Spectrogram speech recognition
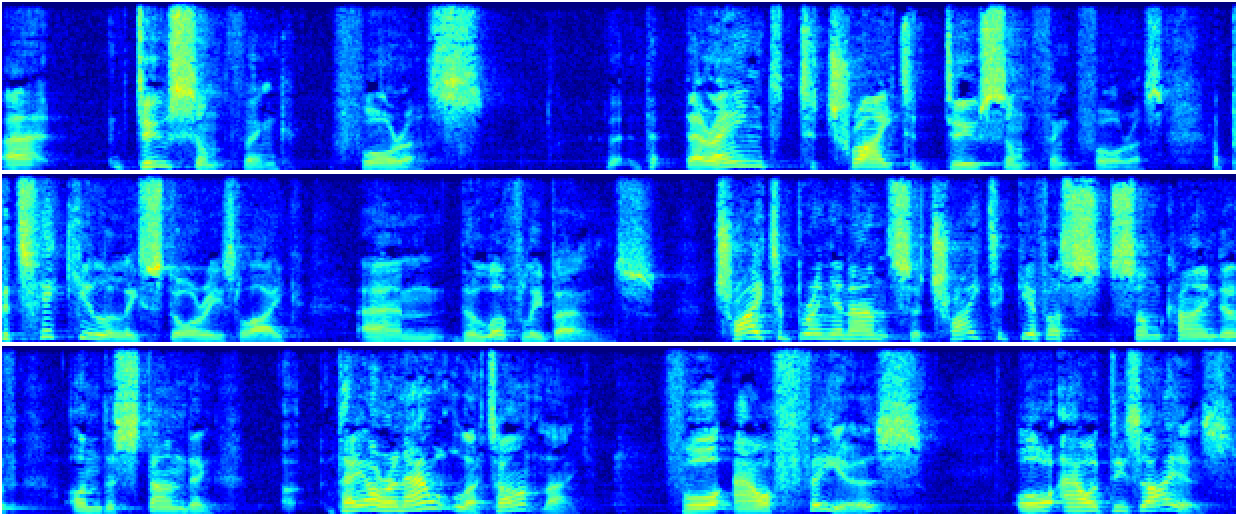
uh, do something for us. They're aimed to try to do something for us, uh, particularly stories like um, The Lovely Bones. Try to bring an answer, try to give us some kind of understanding. they are an outlet, aren't they, for our fears or our desires.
